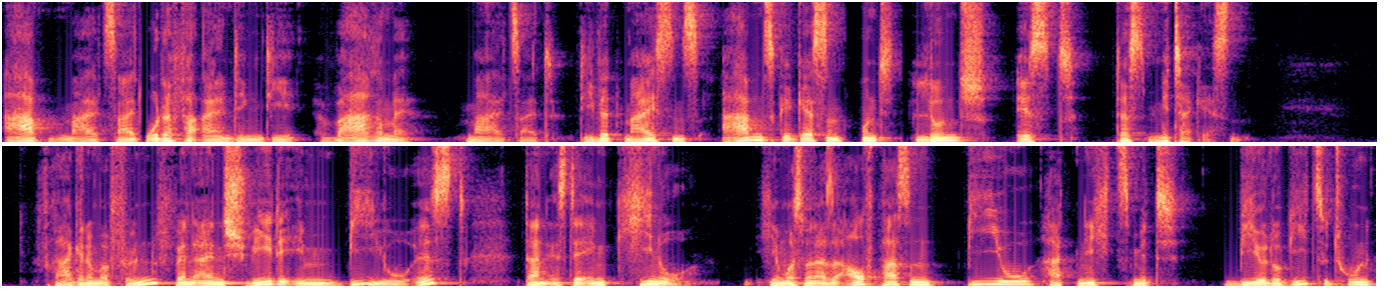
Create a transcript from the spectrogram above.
Abendmahlzeit oder vor allen Dingen die warme Mahlzeit. Die wird meistens abends gegessen und Lunch ist das Mittagessen. Frage Nummer 5. Wenn ein Schwede im Bio ist, dann ist er im Kino. Hier muss man also aufpassen, Bio hat nichts mit Biologie zu tun,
